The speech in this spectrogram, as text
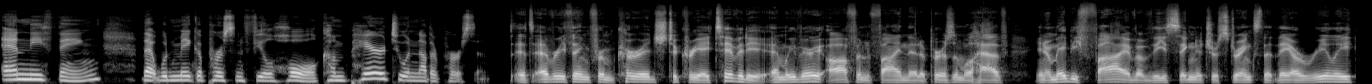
anything that would make a person feel whole compared to another person. It's everything from courage to creativity. And we very often find that a person will have, you know, maybe five of these signature strengths that they are really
